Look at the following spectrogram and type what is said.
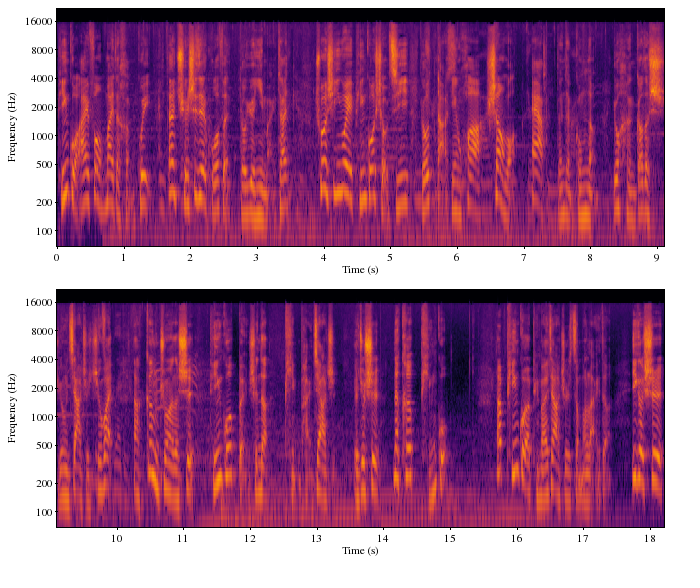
苹果 iPhone 卖得很贵，但全世界的果粉都愿意买单，除了是因为苹果手机有打电话、上网、App 等等功能。有很高的使用价值之外，那更重要的是苹果本身的品牌价值，也就是那颗苹果。那苹果的品牌价值怎么来的？一个是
